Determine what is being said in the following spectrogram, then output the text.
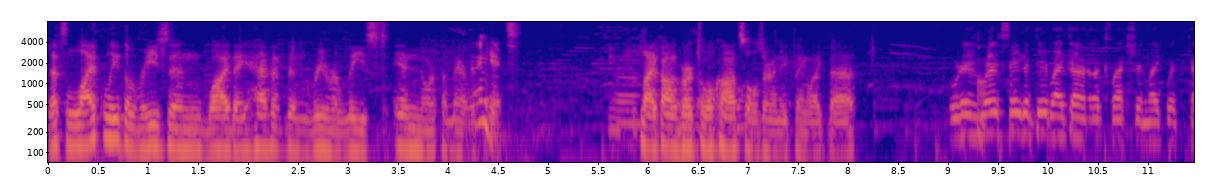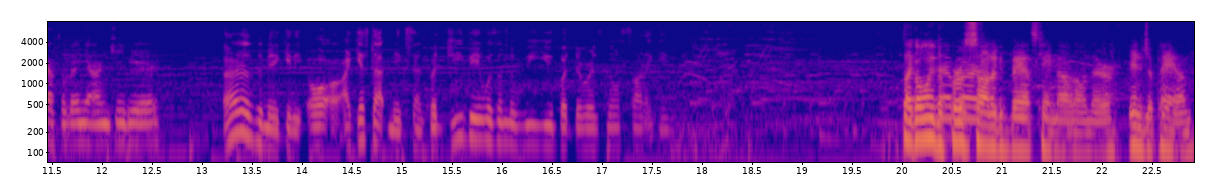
that's likely the reason why they haven't been re-released in North America. Dang it. Uh, Like on virtual consoles or anything like that. What if, what if Sega did like a, a collection like with Castlevania on GBA? That doesn't make any. Or, or I guess that makes sense. But GBA was on the Wii U, but there was no Sonic game. It's like only the Yeah, first but- Sonic Advance came out on there in Japan.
